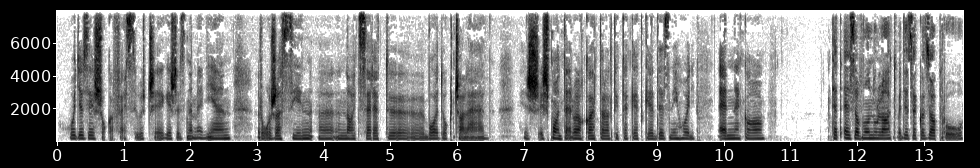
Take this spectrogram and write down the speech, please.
hogy azért sok a feszültség, és ez nem egy ilyen rózsaszín, nagy szerető, boldog család. És, és pont erről akartalak titeket kérdezni, hogy ennek a, tehát ez a vonulat, vagy ezek az apró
